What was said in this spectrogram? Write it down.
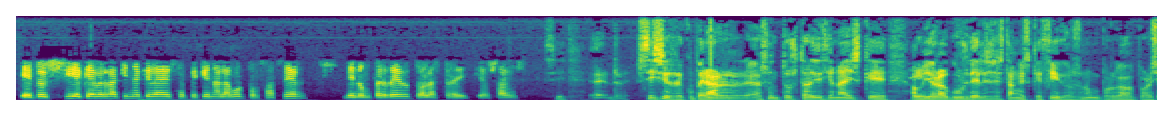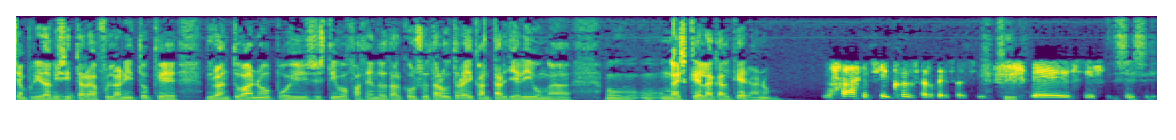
Entón, sí é que é verdad que ainda queda esa pequena labor por facer, de non perder todas as tradicións, sabes? Sí, eh, sí, sí, recuperar asuntos tradicionais que sí. a mellor algúns deles están esquecidos, non? Por, por exemplo, ir a visitar a fulanito que durante o ano pois estivo facendo tal cousa ou tal outra e cantarlle ali unha, unha esquela calquera, non? Ah, sí, con certeza, sí. Sí. Eh, sí, sí, sí, sí.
